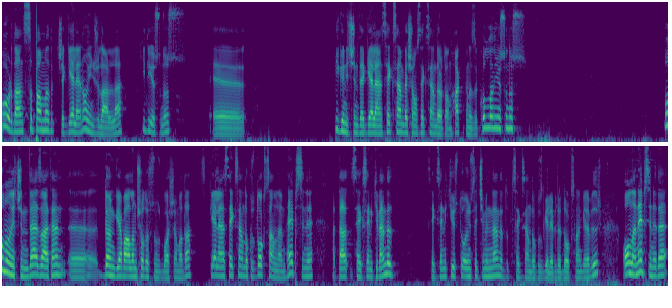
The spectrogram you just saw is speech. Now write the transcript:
Buradan spamladıkça gelen oyuncularla gidiyorsunuz. Ee, bir gün içinde gelen 85-10, 84-10 hakkınızı kullanıyorsunuz. Bunun için de zaten e, döngüye bağlamış olursunuz bu aşamada. Gelen 89-90'ların hepsini hatta 82'den de 82 üstü oyun seçiminden de 89 gelebilir, 90 gelebilir. Onların hepsini de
